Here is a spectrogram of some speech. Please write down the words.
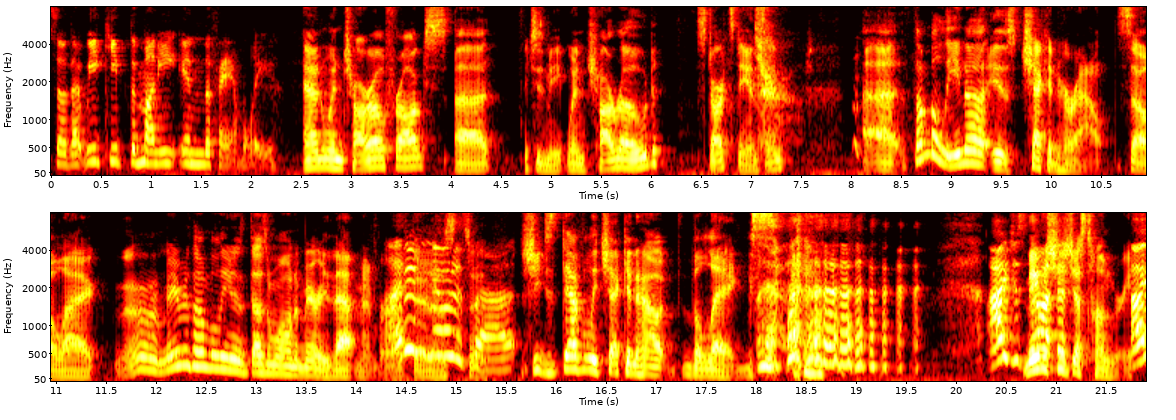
so that we keep the money in the family. And when Charo frogs, uh, excuse me, when Charode starts dancing, uh, Thumbelina is checking her out. So like, uh, maybe Thumbelina doesn't want to marry that member. I didn't notice that. She's definitely checking out the legs. I just maybe she's that- just hungry. I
